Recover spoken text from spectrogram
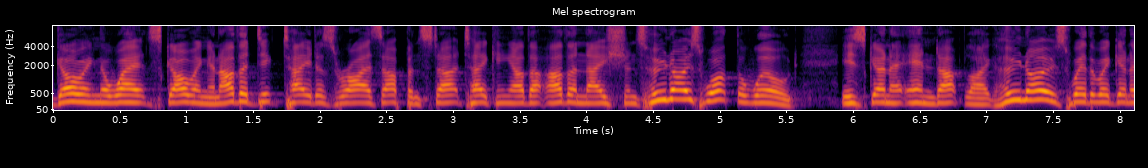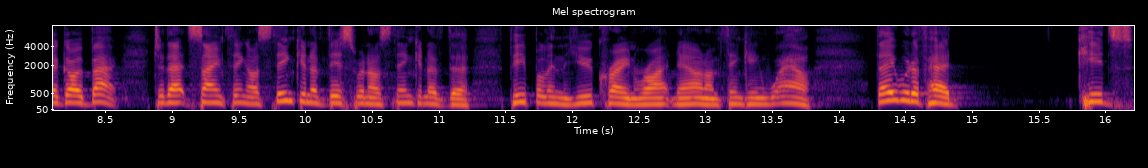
going the way it's going and other dictators rise up and start taking other other nations who knows what the world is going to end up like who knows whether we're going to go back to that same thing i was thinking of this when i was thinking of the people in the ukraine right now and i'm thinking wow they would have had kids'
